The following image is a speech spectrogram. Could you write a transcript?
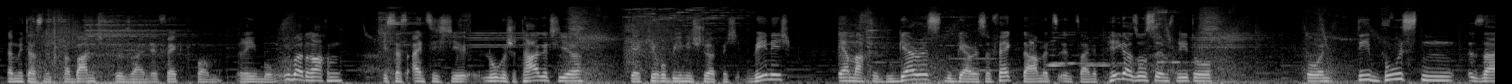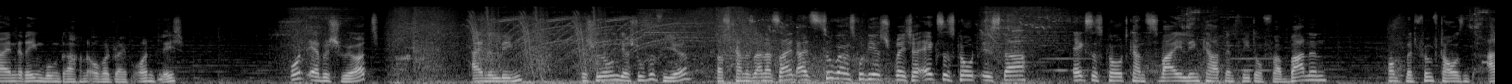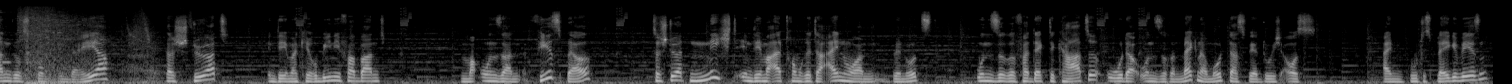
damit das nicht verbannt für seinen Effekt vom Regenbogen-Überdrachen. Ist das einzig logische Target hier. Der Cherubini stört mich wenig. Er machte Dugaris, Dugaris-Effekt, damit sind seine Pegasus im Friedhof. Und die boosten seinen Regenbogendrachen Overdrive ordentlich. Und er beschwört eine Link Beschwörung der Stufe 4. Was kann es anders sein? Als Zugangskodiersprecher Access Code ist da. Access Code kann zwei Linkkarten im Friedhof verbannen. Kommt mit 5000 Angriffspunkten daher. Zerstört, indem er Cherubini verbannt, unseren Field Spell. Zerstört nicht, indem er Albtraumritter Einhorn benutzt, unsere verdeckte Karte oder unseren Magnamut. Das wäre durchaus ein gutes Play gewesen.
